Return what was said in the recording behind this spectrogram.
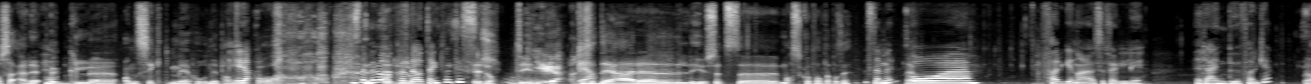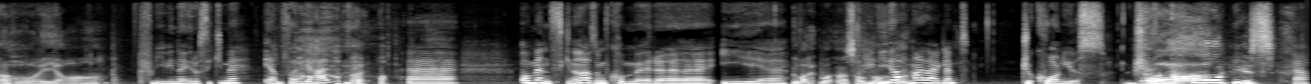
og så er det øgleansikt med horn i panna. Ja. Det stemmer, det akkurat det jeg hadde tenkt, faktisk. Rått dyr. Ok, Så det er øh, husets uh, maskot, holdt jeg på å si? Stemmer. Ja. Og eh, fargen er jo selvfølgelig regnbuefarge. Ja. Oh, ja. Fordi vi nøyer oss ikke med én farge her. Eh, og menneskene da, som kommer uh, i uh, hva, hva sa du navnet ja, på Ja, Nei, det har jeg glemt. Dracornius. Dracornius! Ja.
